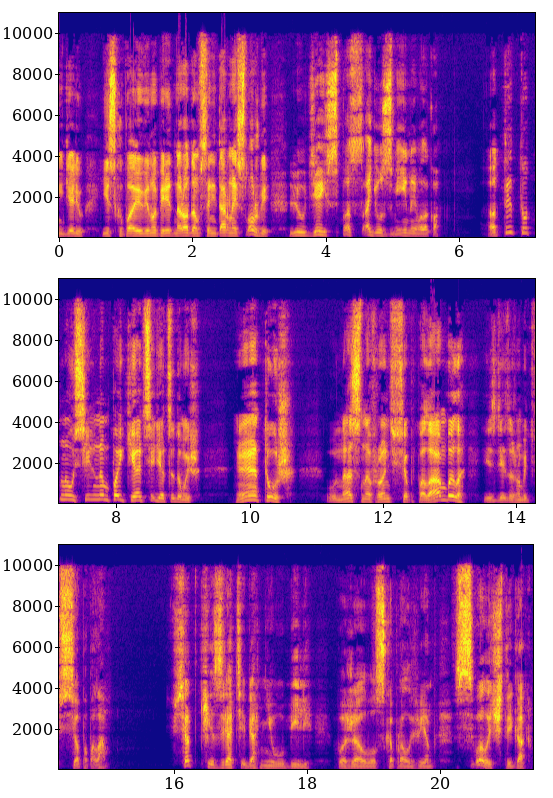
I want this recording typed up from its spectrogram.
неделю искупаю вину перед народом в санитарной службе. Людей спасаю змеиное молоко. А ты тут на усиленном пайке отсидеться думаешь. Нет уж, у нас на фронте все пополам было, и здесь должно быть все пополам. Все-таки зря тебя не убили, — пожаловался капрал Референт. Сволочь ты как!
